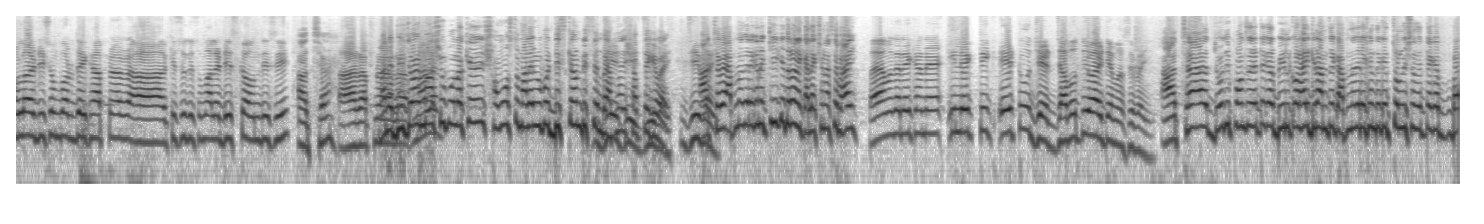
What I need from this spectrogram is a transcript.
ষোলোই ডিসেম্বর দেখে আপনার কিছু কিছু মালে ডিসকাউন্ট দিছি। আচ্ছা। আর আপনার মানে বিজয় মাস উপলক্ষে সমস্ত মালের উপর ডিসকাউন্ট দিচ্ছেন ভাই আপনাদের সব থেকে ভাই। জি ভাই। আচ্ছা ভাই আপনাদের এখানে কি কি ধরনের কালেকশন আছে ভাই? ভাই আমাদের এখানে ইলেকট্রিক এ টু জেড যাবতীয় আইটেম আছে ভাই। আচ্ছা যদি পঞ্চাশ হাজার টাকার বিল করা হয় গ্রাম থেকে আপনাদের এখান থেকে চল্লিশ হাজার টাকা বা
